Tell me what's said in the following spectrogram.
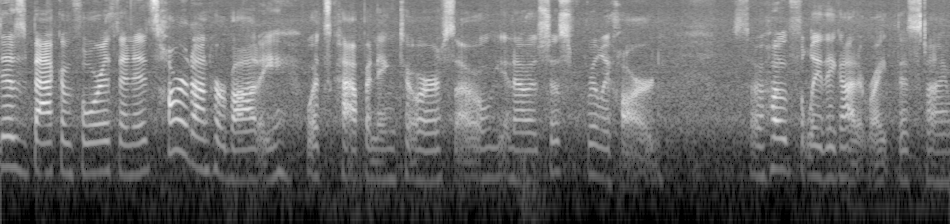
this back and forth and it's hard on her body what's happening to her so you know it's just really hard so hopefully they got it right this time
